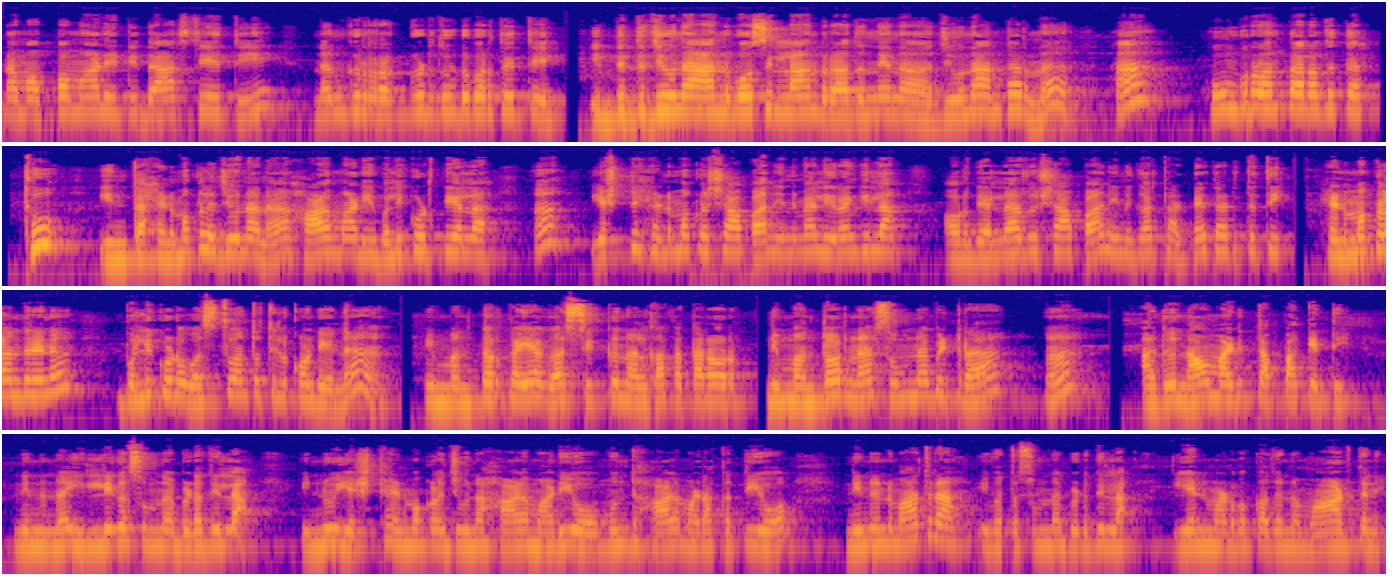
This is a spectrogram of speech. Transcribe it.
ನಮ್ಮ ಅಪ್ಪ ಮಾಡಿಟ್ಟಿದ್ದ ಆಸ್ತಿ ಐತಿ. ನನ್ಗೆ ರಗ್ಗಡ್ ದುಡ್ಡು ಬರ್ತೈತಿ. ಇದ್ದಿದ್ದ ಜೀವನ ಅನುಭವಿಸಿಲ್ಲ ಅಂದ್ರ ಅದನ್ನೇನ ಜೀವನ ಅಂತಾರನ, ಆ? ಹುಂಬ್ರು ಅಂತಾರ ಅದಕ್ಕ. ಥೂ, ಇಂಥ ಹೆಣ್ಮಕ್ಳ ಜೀವನನ ಹಾಳು ಮಾಡಿ ಬಲಿ ಕೊಡ್ತೀಯಲ್ಲ? ಆ ಎಷ್ಟು ಹೆಣ್ಮಕ್ಳ ಶಾಪ ನಿನ್ ಮೇಲೆ ಇರಂಗಿಲ್ಲ. ಅವ್ರದ್ದೆಲ್ಲದು ಶಾಪ ನಿನಗ ತಟ್ಟೆ ತಡ್ತೈತಿ ಹೆಣ್ಮಕ್ಳ ಅಂದ್ರೇನ ಬಲಿ ಕೊಡೋ ವಸ್ತು ಅಂತ ತಿಳ್ಕೊಂಡೇನ? ನಿಮ್ಮಂತವ್ರ ಕೈಯಾಗ ಸಿಕ್ಕು ನಲ್ಕಾಕತ್ತಾರ ಅವ್ರು. ನಿಮ್ಮಂತವ್ರನ್ನ ಸುಮ್ಮನೆ ಬಿಟ್ರ ಆ ಅದು ನಾವು ಮಾಡಿದ ತಪ್ಪಾಕೈತಿ. ನಿನ್ನನ್ನು ಇಲ್ಲಿಗ ಸುಮ್ಮನೆ ಬಿಡೋದಿಲ್ಲ. ಇನ್ನೂ ಎಷ್ಟು ಹೆಣ್ಮಕ್ಳ ಜೀವನ ಹಾಳು ಮಾಡಿಯೋ, ಮುಂದೆ ಹಾಳು ಮಾಡಾಕತ್ತೀಯೋ, ನಿನ್ನನ್ನು ಮಾತ್ರ ಇವತ್ತು ಸುಮ್ಮನೆ ಬಿಡೋದಿಲ್ಲ. ಏನು ಮಾಡ್ಬೇಕು ಅದನ್ನು ಮಾಡ್ತೇನೆ.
